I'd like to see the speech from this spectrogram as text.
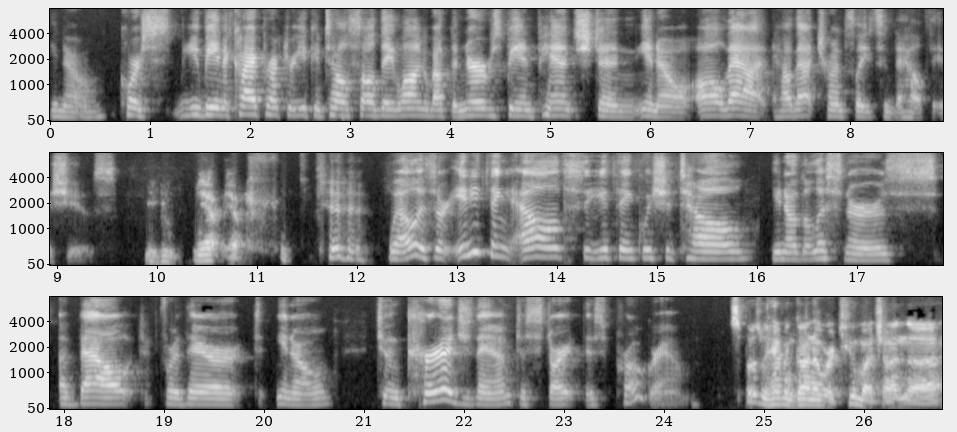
You know, of course, you being a chiropractor, you could tell us all day long about the nerves being pinched and, you know, all that, how that translates into health issues. Mm-hmm. Yeah, yeah. well, is there anything else that you think we should tell, you know, the listeners about for their, you know, to encourage them to start this program? Suppose we haven't gone over too much on uh,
